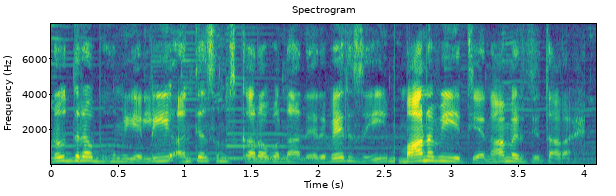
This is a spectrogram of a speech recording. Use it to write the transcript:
ರುದ್ರಭೂಮಿಯಲ್ಲಿ ಅಂತ್ಯ ಸಂಸ್ಕಾರವನ್ನು ನೆರವೇರಿಸಿ ಮಾನವೀಯತೆಯನ್ನ ಮೆರೆದಿದ್ದಾರೆ.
